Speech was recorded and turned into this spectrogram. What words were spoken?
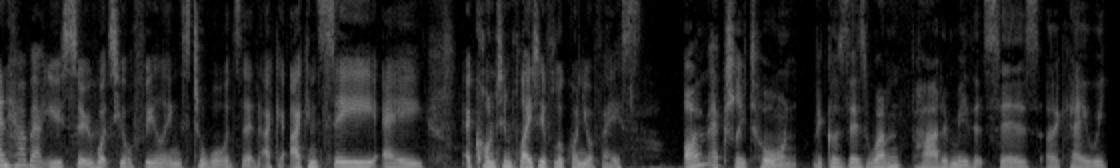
And how about you, Sue? What's your feelings towards it? I can, I can see a, a contemplative look on your face. I'm actually torn because there's one part of me that says, okay, we,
